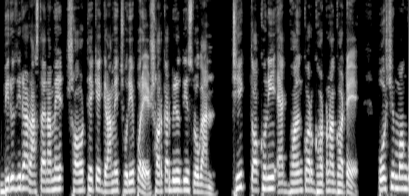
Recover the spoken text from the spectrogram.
বিরোধীরা রাস্তায় নামে শহর থেকে গ্রামে ছড়িয়ে পড়ে সরকার বিরোধী স্লোগান। ঠিক তখনই এক ভয়ঙ্কর ঘটনা ঘটে। পশ্চিমবঙ্গ,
